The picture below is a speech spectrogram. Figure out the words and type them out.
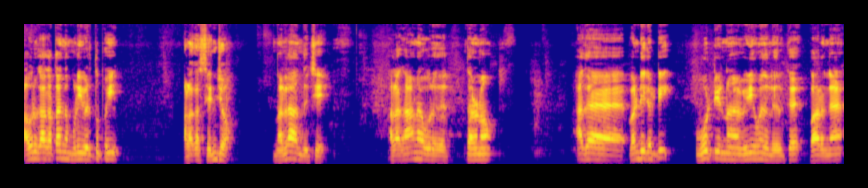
அவருக்காகத்தான் இந்த முடிவு எடுத்து போய் அழகாக செஞ்சோம். நல்லா இருந்துச்சு. அழகான ஒரு தருணம். அதை வண்டி கட்டி ஓட்டின வீடியோவும் இதில் இருக்கு பாருங்கள்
